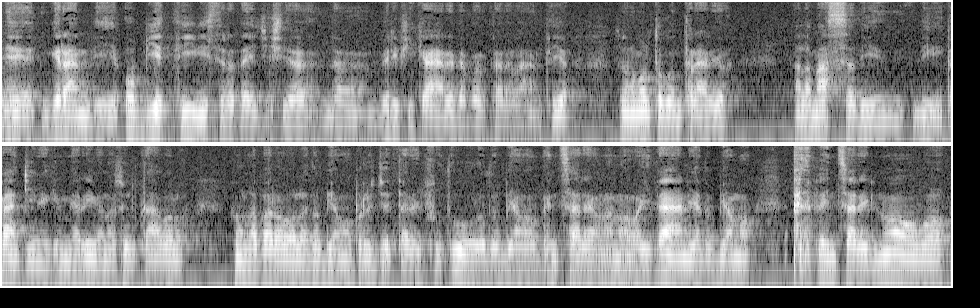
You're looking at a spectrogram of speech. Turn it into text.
eh, grandi obiettivi strategici da, da verificare, da portare avanti. Io sono molto contrario alla massa di, di, pagine che mi arrivano sul tavolo con la parola dobbiamo progettare il futuro, dobbiamo pensare a una nuova Italia, dobbiamo pensare il nuovo,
